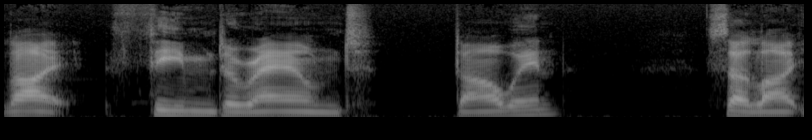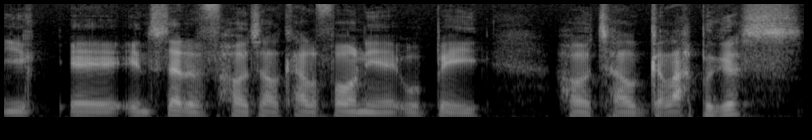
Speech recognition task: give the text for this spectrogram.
like themed around Darwin. So like you uh, instead of Hotel California, it would be Hotel Galapagos.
